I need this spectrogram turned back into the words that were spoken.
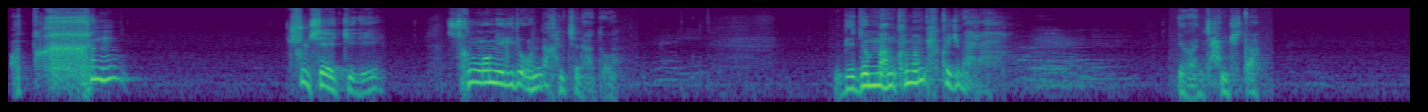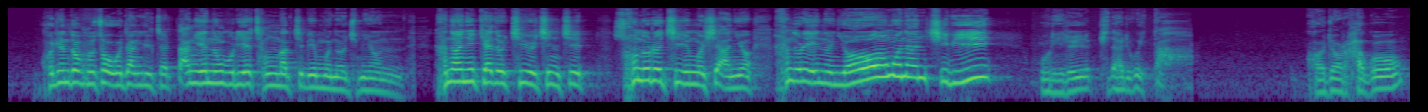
어떤 큰 출세의 길이 성공의 길이 온다 할지라도 믿음만큼은 바꾸지 마라. 이건 잠시다. 고린도후서 5장 1절 땅에 있는 우리의 장막집이 무너지면 하나님께서 지으신 집 손으로 지은 것이 아니요 하늘에 있는 영원한 집이 우리를 기다리고 있다. 거절하고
